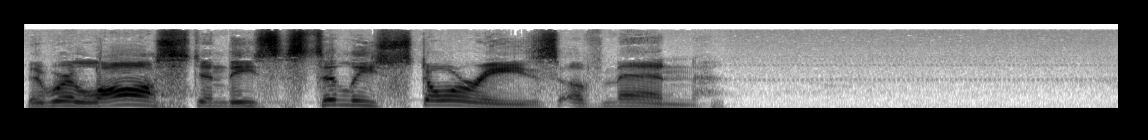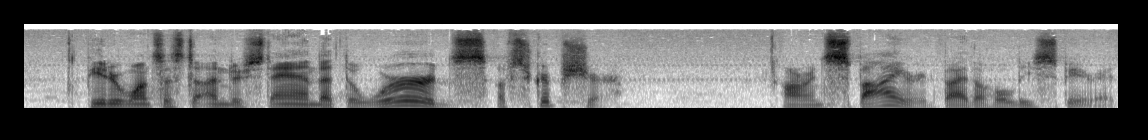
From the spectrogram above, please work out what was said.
that we're lost in these silly stories of men. Peter wants us to understand that the words of Scripture are inspired by the Holy Spirit.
